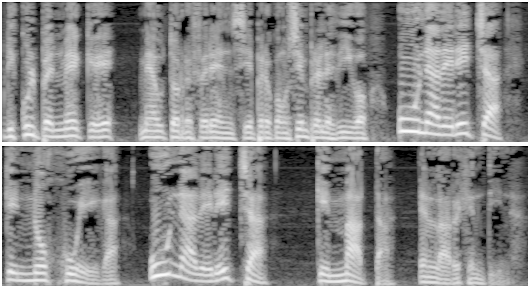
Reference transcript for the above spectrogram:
discúlpenme que me autorreferencie, pero como siempre les digo, una derecha que no juega, una derecha que mata en la Argentina.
